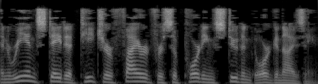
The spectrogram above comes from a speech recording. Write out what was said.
and reinstate a teacher fired for supporting student organizing.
